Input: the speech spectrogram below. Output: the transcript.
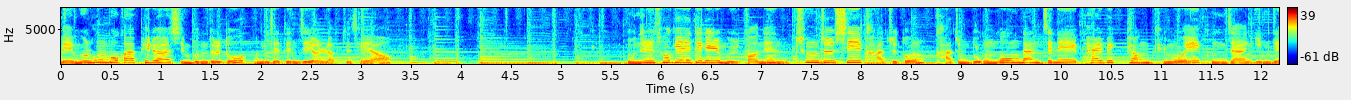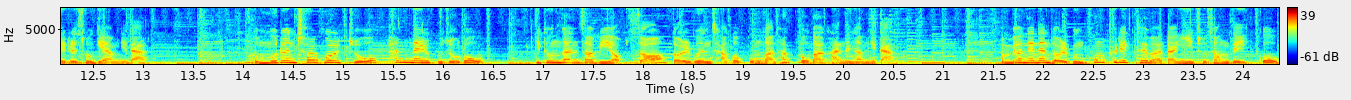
매물 홍보가 필요하신 분들도 언제든지 연락주세요. 오늘 소개해드릴 물건은 충주시 가주동 가중농공단지 내 800평 규모의 공장 임대를 소개합니다. 건물은 철골조, 판넬 구조로 기둥 간섭이 없어 넓은 작업 공간 확보가 가능합니다. 전면에는 넓은 콘크리트 마당이 조성돼 있고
